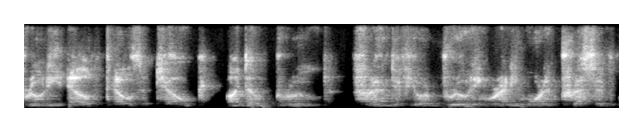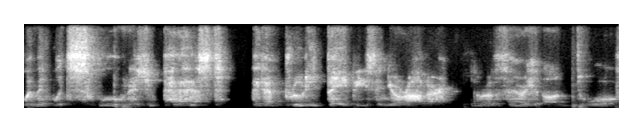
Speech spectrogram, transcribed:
broody elf tells a joke. I don't brood. Friend, if your brooding were any more impressive, women would swoon as you passed. They'd have broody babies in your honor. You're a very odd dwarf.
